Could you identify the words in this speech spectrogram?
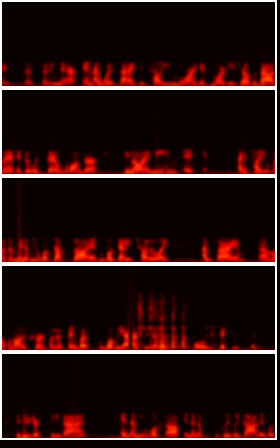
it's just sitting there. And I wish that I could tell you more and get some more details about it if it was there longer. You know what I mean? It, I tell you, from the minute we looked up, saw it, looked at each other like, I'm sorry, I'm, I don't know if I'm allowed to curse on this thing, but what we actually said was, holy shit, did you, just, did you just see that? And then we looked up and then it was completely gone. It was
